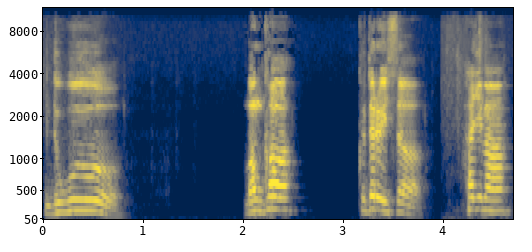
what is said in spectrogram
누구? 멍커? 그대로 있어. 하지 마.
